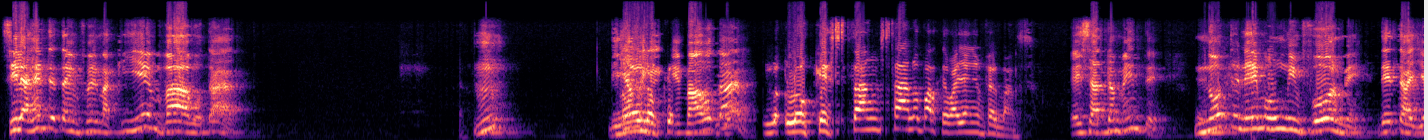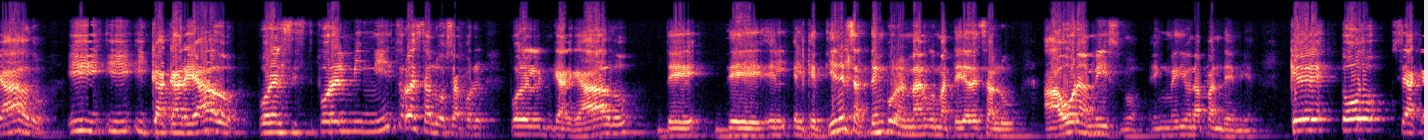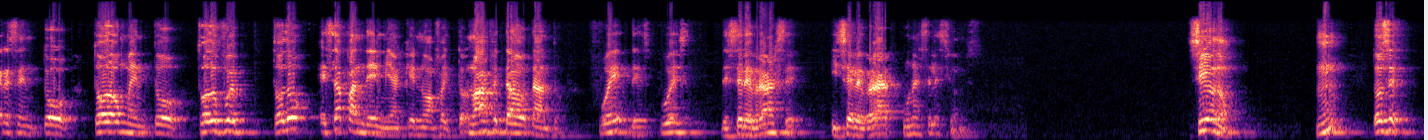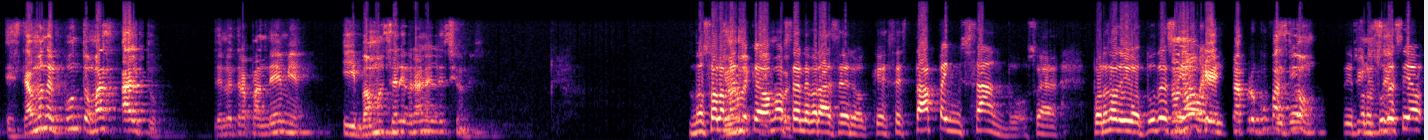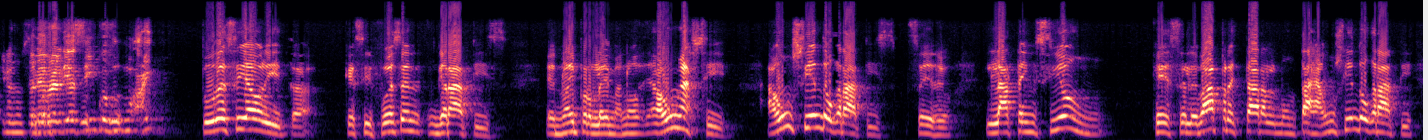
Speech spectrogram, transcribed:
Si la gente está enferma, ¿quién va a votar? ¿Mm? Dígame, ¿quién va a votar? Los que están sanos para que vayan a enfermarse. Exactamente. No tenemos un informe detallado y, cacareado por el, por el ministro de salud, o sea, por el, por el encargado de, el, que tiene el sartén por el mango en materia de salud, ahora mismo, en medio de una pandemia, que todo se acrecentó, todo aumentó, todo fue, todo esa pandemia que nos afectó, nos ha afectado tanto, fue después de celebrarse y celebrar unas elecciones. ¿Sí o no? ¿Mm? Entonces, estamos en el punto más alto de nuestra pandemia y vamos a celebrar las elecciones. No solamente que vamos a celebrar, cero, que se está pensando, o sea, por eso digo, tú decías... No, no, que la preocupación. Sí, pero tú decías... celebra el día 5, ay. Tú decías ahorita que si fuesen gratis, eh, no hay problema, no, aún así, aún siendo gratis, Sergio, la atención que se le va a prestar al montaje, aún siendo gratis,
